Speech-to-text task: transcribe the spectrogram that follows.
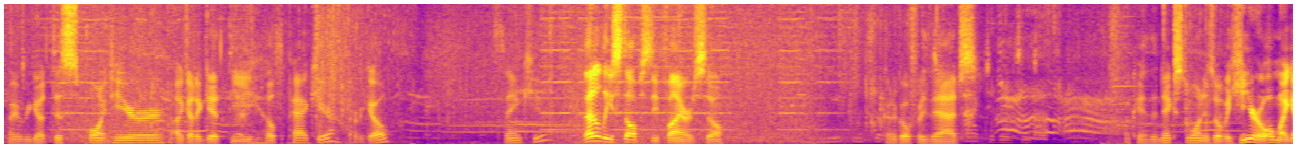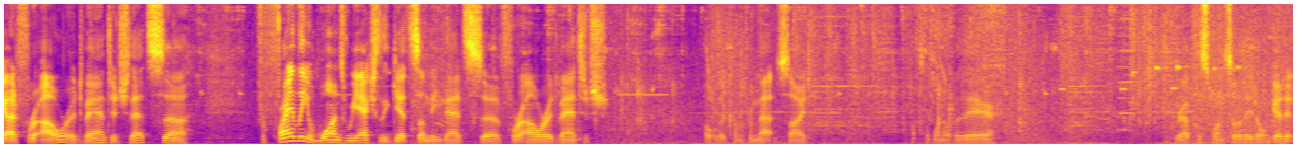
Okay, we got this point here. I gotta get the health pack here. There we go. Thank you. That at least stops the fire, so gonna go for that. Okay, the next one is over here. Oh my god, for our advantage. That's, uh... For finally once we actually get something that's uh, for our advantage. Oh, they're coming from that side. Also one over there. Grab this one so they don't get it.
